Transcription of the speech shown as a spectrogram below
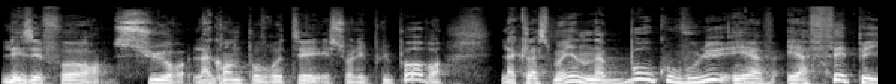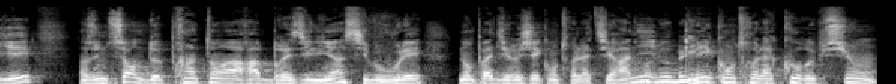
les efforts sur la grande pauvreté et sur les plus pauvres, la classe moyenne en a beaucoup voulu et a, fait payer dans une sorte de printemps arabe brésilien, si vous voulez, non pas dirigé contre la tyrannie, mais contre la corruption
